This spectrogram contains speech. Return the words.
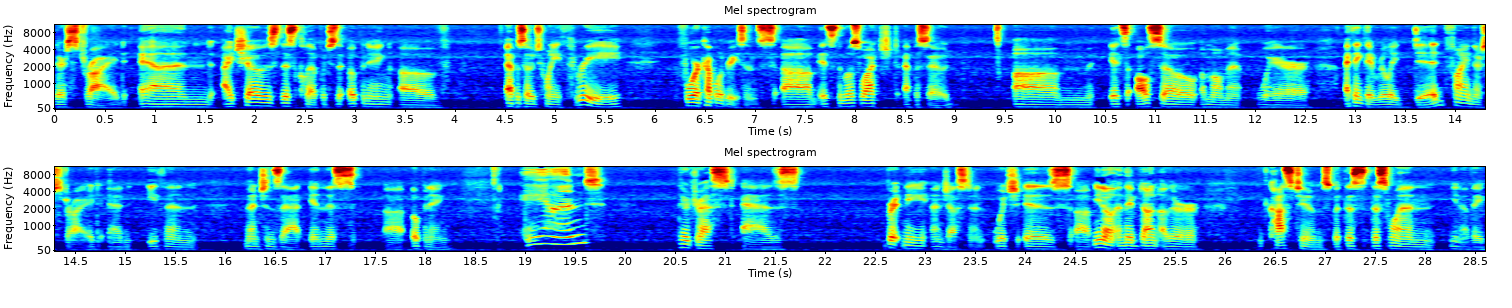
their stride, and I chose this clip, which is the opening of episode 23 for a couple of reasons. Um, it's the most watched episode. Um, it's also a moment where I think they really did find their stride, and Ethan mentions that in this uh, opening. And they're dressed as Britney and Justin, which is, uh, you know, and they've done other costumes, but this this one, you know, they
